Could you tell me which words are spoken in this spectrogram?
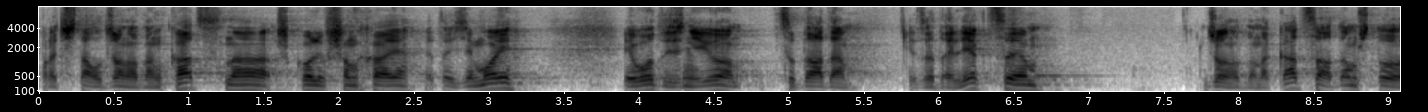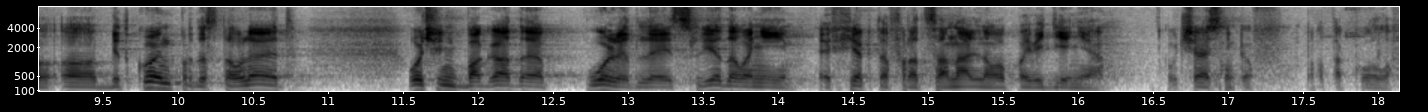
прочитал Джонатан Кац на школе в Шанхае этой зимой. И вот из нее цитата из этой лекции Джонатана Катца о том, что э, биткоин предоставляет очень богатое поле для исследований эффектов рационального поведения участников протоколов.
